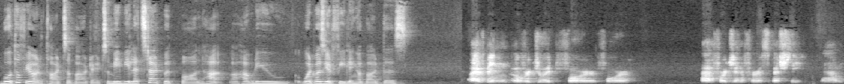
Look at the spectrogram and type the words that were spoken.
both of your thoughts about it. So maybe let's start with Paul. How, how do you, what was your feeling about this? I've been overjoyed for, for, uh, for Jennifer especially. Um,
